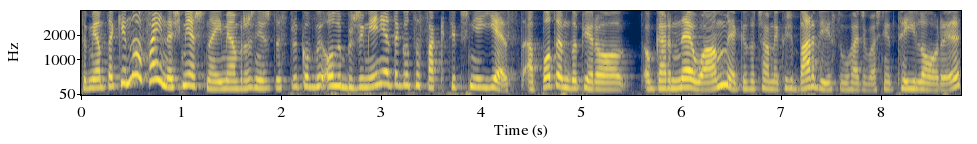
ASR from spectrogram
to miałam takie, no fajne, śmieszne i miałam wrażenie, że to jest tylko wyolbrzymienie tego, co faktycznie jest, a potem dopiero ogarnęłam, jak zaczęłam jakoś bardziej słuchać właśnie Taylory,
